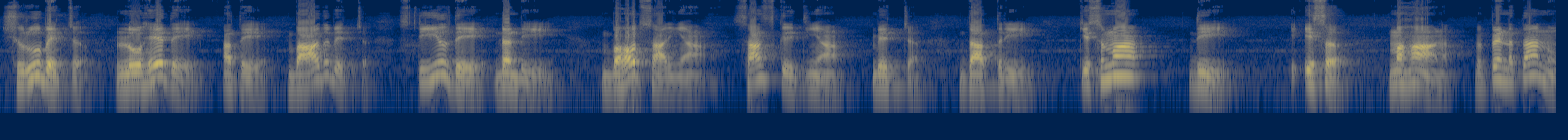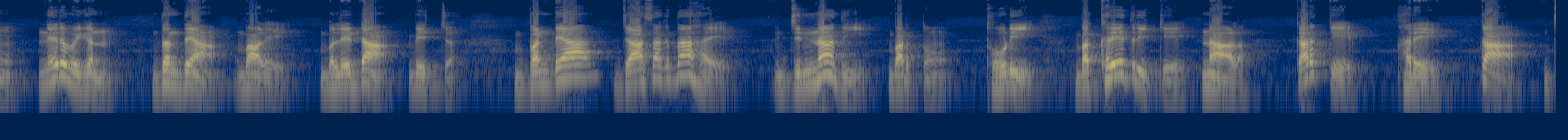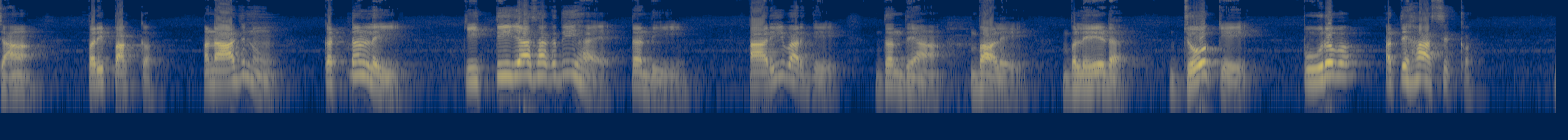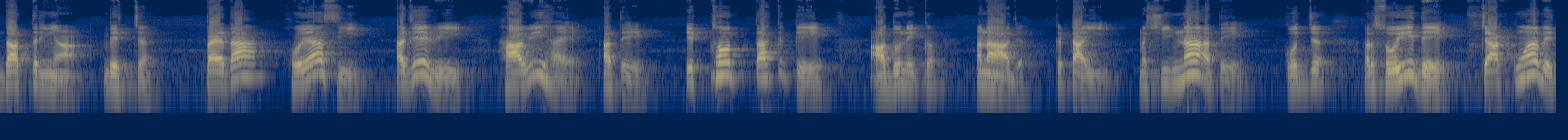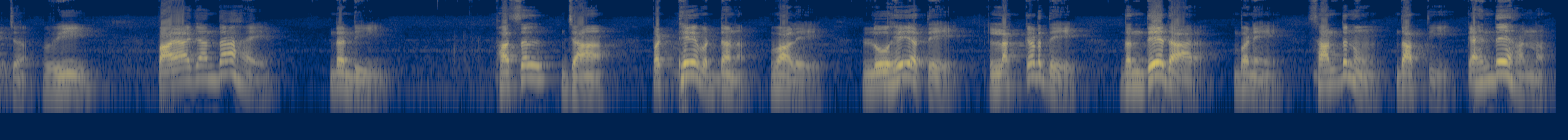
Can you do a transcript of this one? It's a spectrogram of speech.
ਸ਼ੁਰੂ ਵਿੱਚ ਲੋਹੇ ਦੇ ਅਤੇ ਬਾਅਦ ਵਿੱਚ ਸਟੀਲ ਦੇ ਡੰਡੀ, ਬਹੁਤ ਸਾਰੀਆਂ ਸੰਸਕ੍ਰਿਤੀਆਂ ਵਿੱਚ ਦਾਤਰੀ ਕਿਸਮਾਂ ਦੀ ਇਸ ਮਹਾਨ ਵਿਭਿੰਨਤਾ ਨੂੰ ਨਿਰਵਿਘਨ ਦੰਦਿਆਂ ਵਾਲੇ ਬਲੇਡਾਂ ਵਿੱਚ ਵੰਡਿਆ ਜਾ ਸਕਦਾ ਹੈ। ਜਿਨ੍ਹਾਂ ਦੀ ਵਰਤੋਂ ਥੋੜੀ ਵੱਖਰੇ ਤਰੀਕੇ ਨਾਲ ਕਰਕੇ ਹਰੇ ਘਾਹ ਜਾਂ ਪਰਿਪੱਕ ਅਨਾਜ ਨੂੰ ਕੱਟਣ ਲਈ ਕੀਤੀ ਜਾ ਸਕਦੀ ਹੈ। ਡੰਡੀ। ਆਰੀ ਵਰਗੇ ਦੰਦਿਆਂ ਵਾਲੇ ਬਲੇਡ ਜੋ ਕਿ ਪੂਰਵ ਇਤਿਹਾਸਿਕ ਦਾਤਰੀਆਂ ਵਿੱਚ ਪੈਦਾ ਹੋਇਆ ਸੀ, ਅਜੇ ਵੀ ਹਾਵੀ ਹੈ। ਅਤੇ ਇੱਥੋਂ ਤੱਕ ਕਿ ਆਧੁਨਿਕ ਅਨਾਜ, ਕਟਾਈ ਮਸ਼ੀਨਾਂ ਅਤੇ ਕੁਝ ਰਸੋਈ ਦੇ ਚਾਕੂਆਂ ਵਿੱਚ ਵੀ ਪਾਇਆ ਜਾਂਦਾ ਹੈ। ਡੰਡੀ। ਫਸਲ ਜਾਂ ਪੱਠੇ ਵੱਢਣ ਵਾਲੇ ਲੋਹੇ ਅਤੇ ਲੱਕੜ ਦੇ ਦੰਦੇਦਾਰ ਬਣੇ ਸੰਦ ਨੂੰ ਦਾਤੀ ਕਹਿੰਦੇ ਹਨ।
